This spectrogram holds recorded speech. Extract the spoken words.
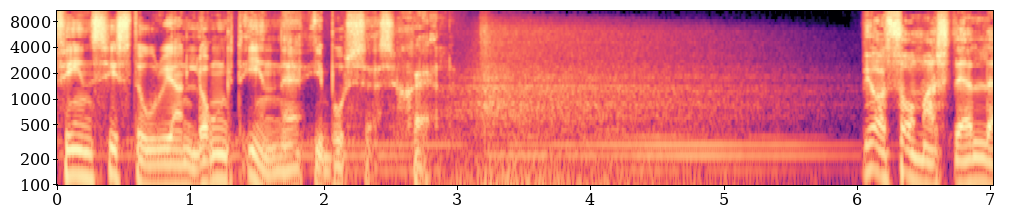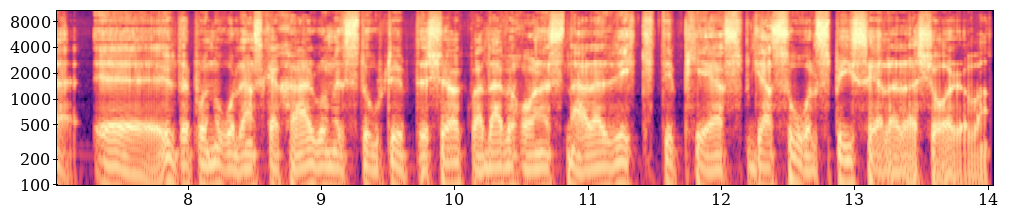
finns historien långt inne i Bosses själ. Vi har ett sommarställe eh, ute på norrländska skärgården med ett stort utekök va, där vi har en sån här riktig pjäs gasolspis hela det där köret. Va.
